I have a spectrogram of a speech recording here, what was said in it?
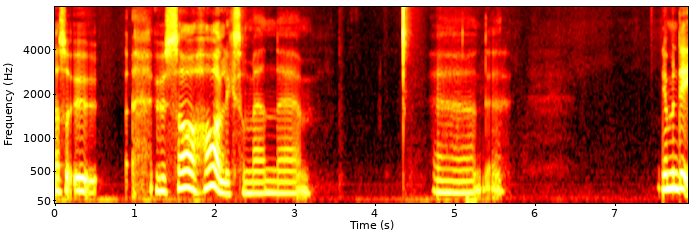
alltså U- USA har liksom en... Eh, eh, det, ja men det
